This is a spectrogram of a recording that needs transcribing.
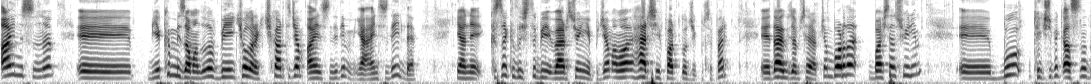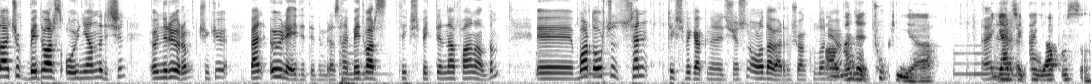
Aynısını e, yakın bir zamanda da V2 olarak çıkartacağım. Aynısını dediğim ya aynısı değil de. Yani kısa kılıçlı bir versiyon yapacağım ama her şey farklı olacak bu sefer. E, daha güzel bir şeyler yapacağım. Bu arada baştan söyleyeyim. E, bu tek pack aslında daha çok Bed Wars oynayanlar için öneriyorum. Çünkü ben öyle editledim biraz. Hani Bed Wars tek packlerinden falan aldım. E, bu arada Orçun sen tek pack hakkında ne düşünüyorsun? Ona da verdim şu an kullanıyor. Abi bence çok iyi ya. Aynen öyle. Gerçekten yapmışsın.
